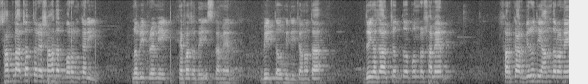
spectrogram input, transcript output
শাপলা চত্বরে শাহাদাত বরণকারী নবী প্রেমিক হেফাজতে ইসলামের বীর তৌহিদি জনতা দুই হাজার চোদ্দ পনেরো সালের সরকার বিরোধী আন্দোলনে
